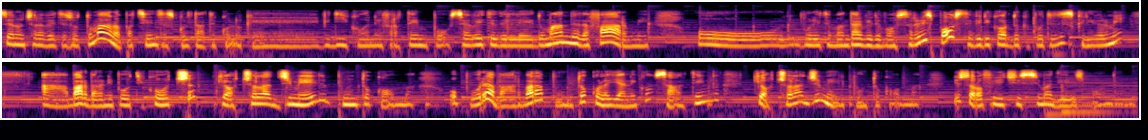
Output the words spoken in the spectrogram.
Se non ce l'avete sotto mano, pazienza, ascoltate quello che vi dico nel frattempo. Se avete delle domande da farmi o volete mandarvi le vostre risposte, vi ricordo che potete scrivermi a barbaranipoticoach.gmail.com oppure a barbara.colaglianiconsulting Io sarò felicissima di rispondervi.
